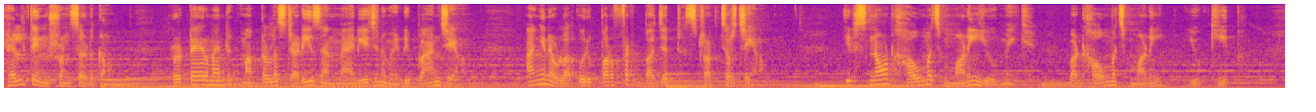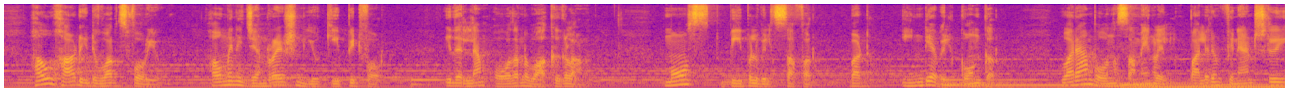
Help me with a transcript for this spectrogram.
ഹെൽത്ത് ഇൻഷുറൻസ് എടുക്കണം. റിട്ടയർമെന്റ് മക്കളുടെ സ്റ്റഡീസ് ആൻഡ് മാരേജിന് വേണ്ടി പ്ലാൻ ചെയ്യണം. അങ്ങനെയുള്ള ഒരു പെർഫെക്റ്റ് ബജറ്റ് സ്ട്രക്ചർ ചെയ്യണം. It's not how much money you make but how much money you keep how hard it works for you how many generation you keep it for ഇതെല്ലാം ഓതേണ്ട വാക്കുകളാണ്. Most people will suffer but India will conquer വരാൻ പോകുന്ന സമയങ്ങളിൽ പലരും ഫിനാൻഷ്യലി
